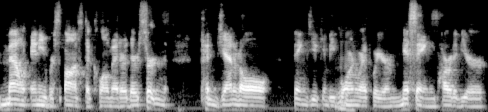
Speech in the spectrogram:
mount any response to Clomid, or there's certain congenital things you can be mm-hmm. born mm-hmm. with where you're missing part of your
